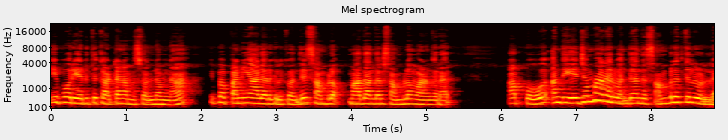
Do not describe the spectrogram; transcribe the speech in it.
இப்போ ஒரு எடுத்துக்காட்டாக நம்ம சொன்னோம்னா இப்போ பணியாளர்களுக்கு வந்து சம்பளம் மாதாந்திர சம்பளம் வழங்குறார். அப்போது அந்த எஜமானர் வந்து அந்த சம்பளத்தில் உள்ள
